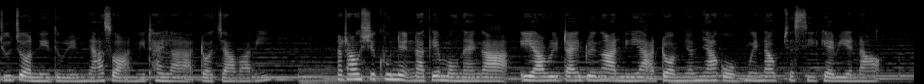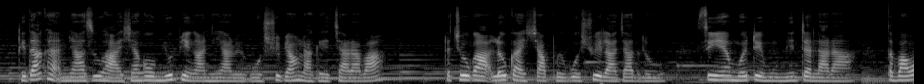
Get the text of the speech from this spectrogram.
ကျူးကျော်နေသူတွေများစွာနေထိုင်လာတာတော့ကြပါပြီ။2008ခုနှစ်နာကေမုံနန်းက AR တိုင်းတွင်းကနေရအတော်များများကိုမှွေနှောက်ဖျက်ဆီးခဲ့ပြီးတဲ့နောက် ဒေသခံအများစုဟာရန်ကုန်မြို့ပြင်ကနေရာတွေကိုရွှေ့ပြောင်းလာခဲ့ကြတာပါတချို့ကအလောက်ကန်ရှာဖွေဖို့ရွှေ့လာကြသလိုစီရင်မွေးတင်မှုမြင့်တက်လာတာတဘာဝ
